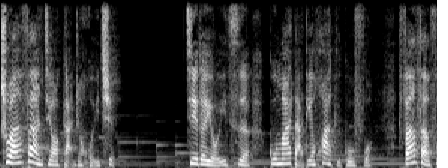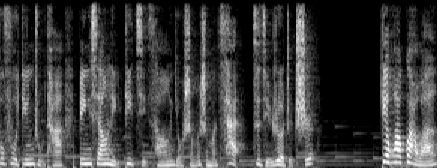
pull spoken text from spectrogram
吃完饭就要赶着回去。记得有一次，姑妈打电话给姑父，反反复复叮嘱他冰箱里第几层有什么什么菜，自己热着吃。电话挂完，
